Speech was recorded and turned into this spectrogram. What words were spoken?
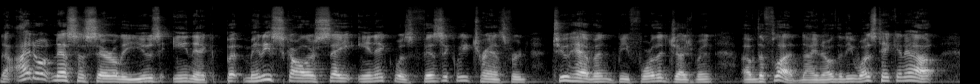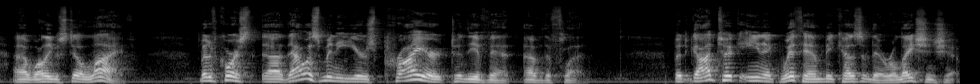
Now, I don't necessarily use Enoch, but many scholars say Enoch was physically transferred to heaven before the judgment of the flood. And I know that he was taken out uh, while he was still alive. But of course, uh, that was many years prior to the event of the flood. But God took Enoch with him because of their relationship.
